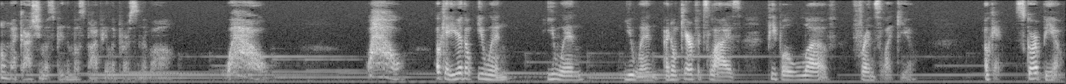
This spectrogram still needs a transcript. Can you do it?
Oh my gosh, you must be the most popular person of all. Wow. Wow. Okay, you're the you win. You win. You win. I don't care if it's lies. People love friends like you. Okay, Scorpio.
